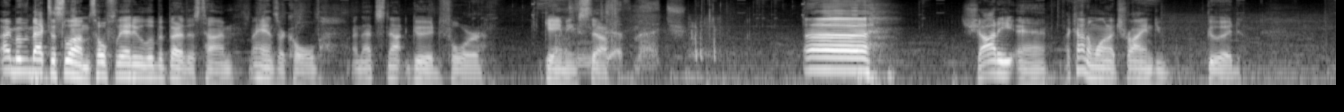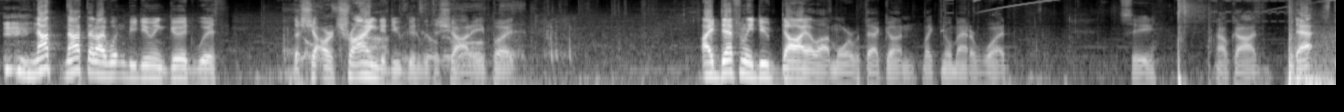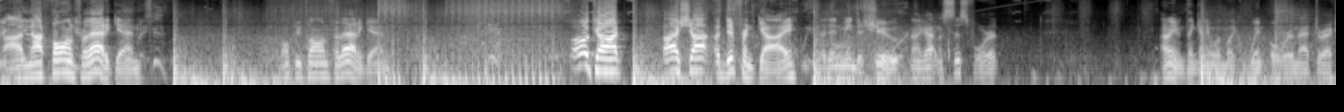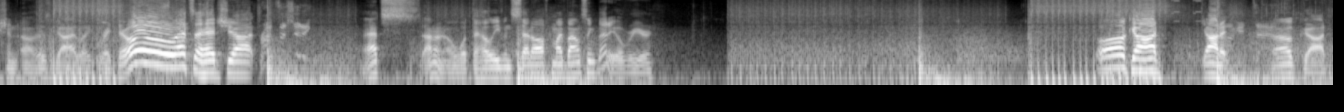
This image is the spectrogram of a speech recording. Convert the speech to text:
Alright, moving back to slums. Hopefully I do a little bit better this time. My hands are cold, and that's not good for gaming stuff. Uh, shoddy, and I kind of want to try and do good. not not that I wouldn't be doing good with the shot or trying to do good with the shoddy, but I definitely do die a lot more with that gun, like no matter what. Let's see. Oh god, that I'm not falling for that again. Won't be falling for that again. Oh god, I shot a different guy. I didn't mean to shoot. I got an assist for it. I don't even think anyone like went over in that direction. Oh, there's a guy like right there. Oh, that's a headshot. That's I don't know what the hell even set off my bouncing Betty over here. Oh god, got it. Oh god,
